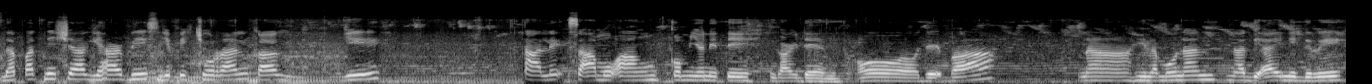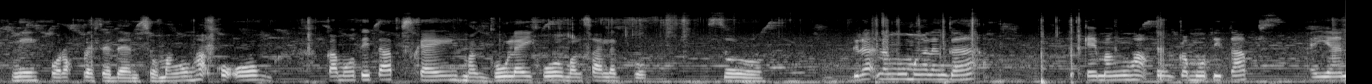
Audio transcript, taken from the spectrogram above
Dapat ni siya gi-harvest, gi-picturean kag gi tali sa amo ang community garden. Oh, di ba? Na hilamunan na di ay ni diri ni Porok President. So manguha ko og kamuti tops kay maggulay ko, magsalad ko. So dira lang mo mga langga kay manguha ko og kamuti tops. Ayan.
